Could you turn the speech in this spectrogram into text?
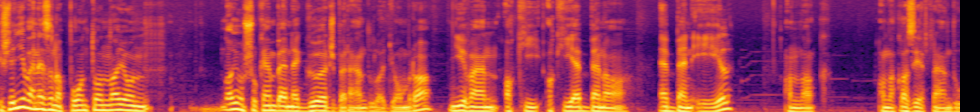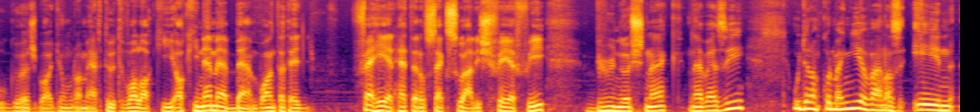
És ugye nyilván ezen a ponton nagyon, nagyon sok embernek görcsbe rándul a gyomra. Nyilván aki, aki ebben, a, ebben él, annak, annak azért rándul görcsbe a gyomra, mert őt valaki, aki nem ebben van, tehát egy fehér heteroszexuális férfi bűnösnek nevezi, ugyanakkor meg nyilván az én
